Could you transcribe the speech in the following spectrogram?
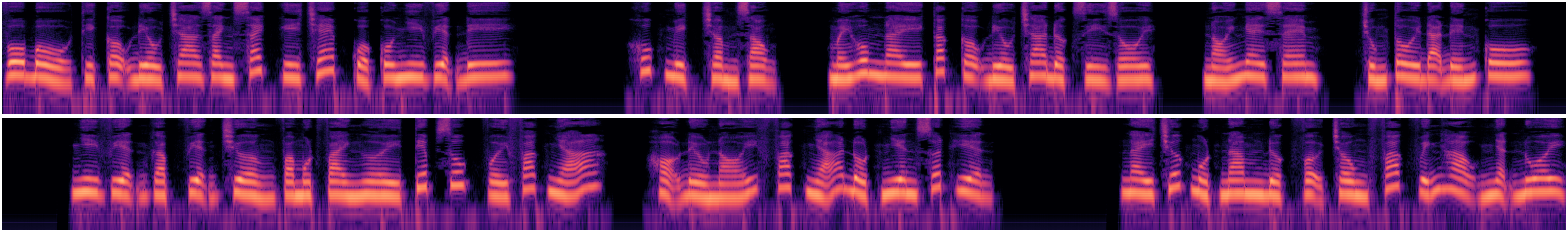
vô bổ thì cậu điều tra danh sách ghi chép của cô nhi viện đi. Khúc mịch trầm giọng, mấy hôm nay các cậu điều tra được gì rồi, nói nghe xem, chúng tôi đã đến cô. Nhi viện gặp viện trưởng và một vài người tiếp xúc với Phác Nhã, họ đều nói Phác Nhã đột nhiên xuất hiện. Ngay trước một năm được vợ chồng Phác Vĩnh Hạo nhận nuôi,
